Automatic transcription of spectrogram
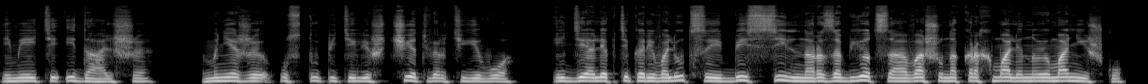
имейте и дальше. Мне же уступите лишь четверть его, и диалектика революции бессильно разобьется о вашу накрахмаленную манишку.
